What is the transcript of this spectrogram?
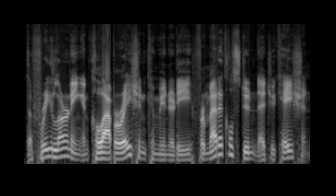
the free learning and collaboration community for medical student education.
